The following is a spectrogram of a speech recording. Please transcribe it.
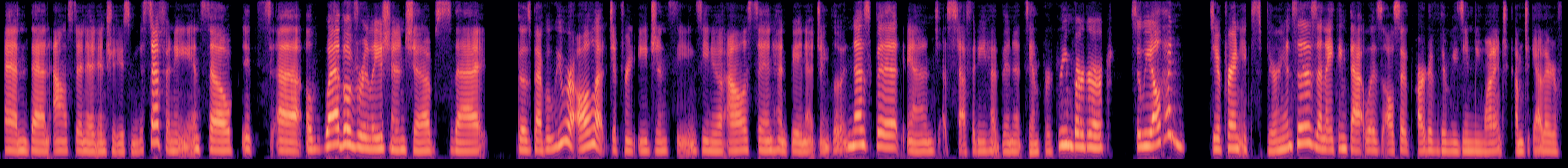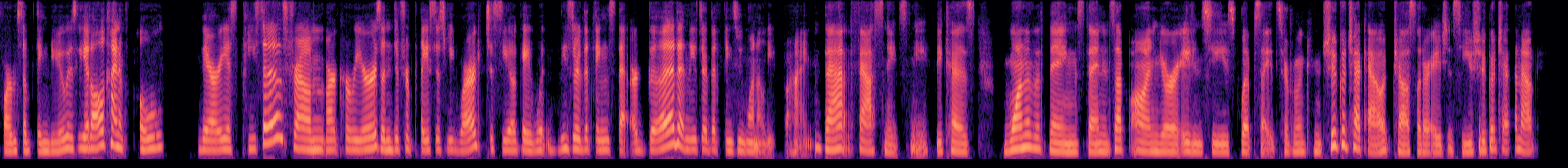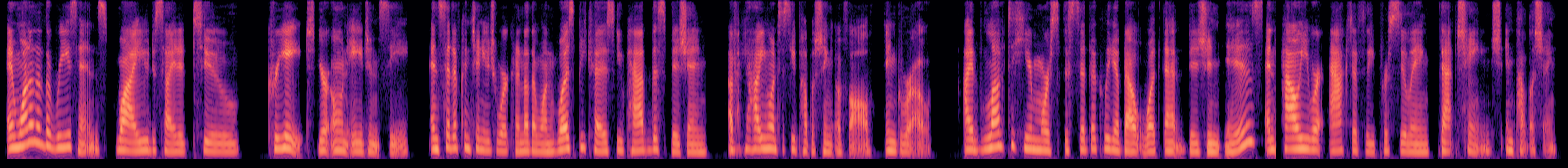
And then Allison had introduced me to Stephanie. And so it's uh, a web of relationships that goes back, but we were all at different agencies. You know, Allison had been at Janklow and Nesbit, and Stephanie had been at Sanford Greenberger. So we all had different experiences. And I think that was also part of the reason we wanted to come together to form something new is we had all kind of pulled various pieces from our careers and different places we worked to see, okay, what these are the things that are good and these are the things we want to leave behind. That fascinates me because one of the things then it's up on your agency's website. So everyone can should go check out Trellis Literary Agency. You should go check them out. And one of the reasons why you decided to create your own agency instead of continue to work in another one was because you have this vision of how you want to see publishing evolve and grow. I'd love to hear more specifically about what that vision is and how you are actively pursuing that change in publishing.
